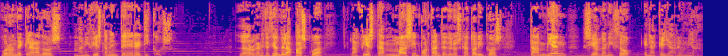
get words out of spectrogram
fueron declarados manifiestamente heréticos. La organización de la Pascua, la fiesta más importante de los católicos, también se organizó en aquella reunión.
